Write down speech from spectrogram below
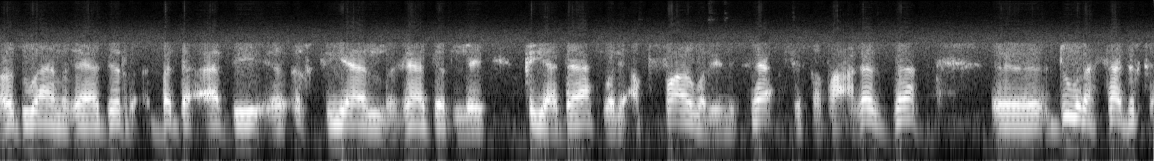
عدوان غادر بدأ باغتيال غادر لقيادات ولأطفال ولنساء في قطاع غزة دون سابق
